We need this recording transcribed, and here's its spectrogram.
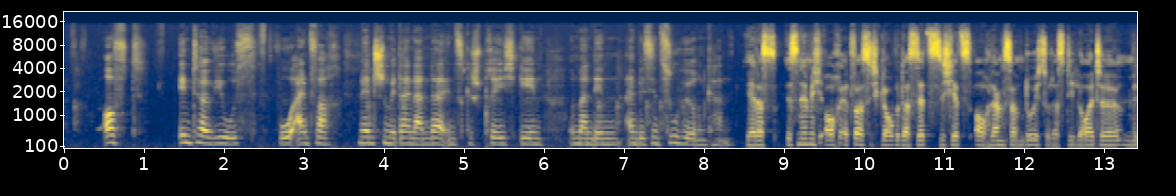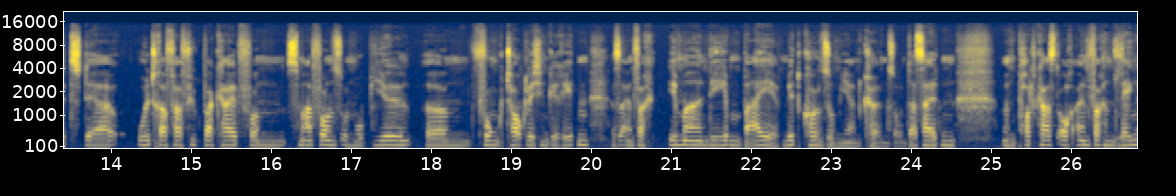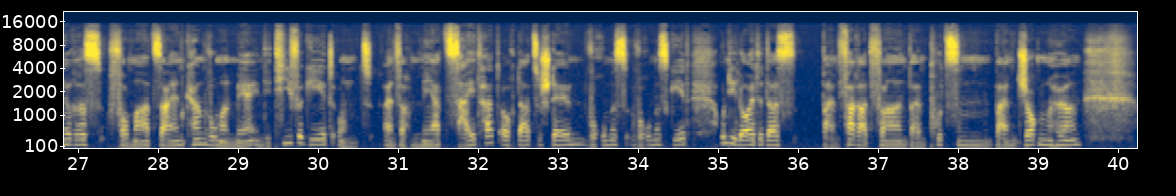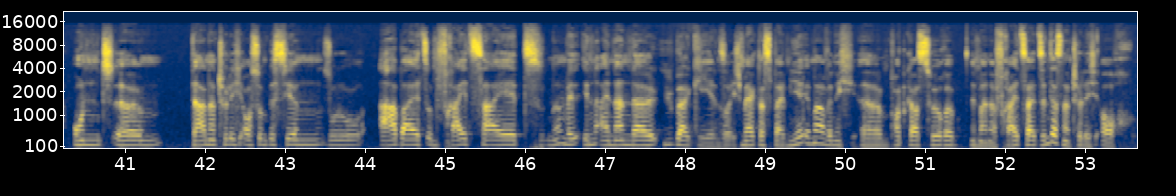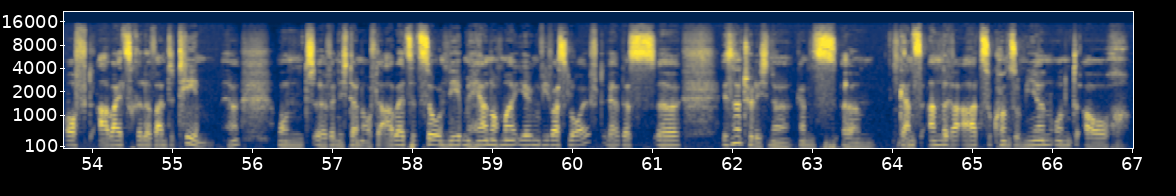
oft Interviews, wo einfach Menschen miteinander ins Gespräch gehen und man denen ein bisschen zuhören kann. Ja, das ist nämlich auch etwas, ich glaube, das setzt sich jetzt auch langsam durch, so dass die Leute mit der Ultraverfügbarkeit von Smartphones und mobilfunktauglichen ähm, Geräten das einfach immer nebenbei mitkonsumieren können. So, und dass halt ein, ein Podcast auch einfach ein längeres Format sein kann, wo man mehr in die Tiefe geht und einfach mehr Zeit hat, auch darzustellen, worum es, worum es geht. Und die Leute das beim Fahrradfahren, beim Putzen, beim Joggen hören. Und ähm, da natürlich auch so ein bisschen so Arbeits- und Freizeit ne, ineinander übergehen. So, ich merke das bei mir immer, wenn ich äh, Podcasts höre in meiner Freizeit, sind das natürlich auch oft arbeitsrelevante Themen. Ja? Und äh, wenn ich dann auf der Arbeit sitze und nebenher nochmal irgendwie was läuft, ja, das äh, ist natürlich eine ganz, ähm, ganz andere Art zu konsumieren und auch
